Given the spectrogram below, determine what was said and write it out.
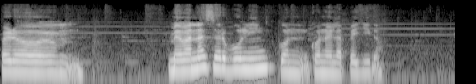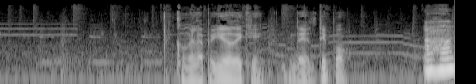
Pero mm, me van a hacer bullying con, con el apellido. ¿Con el apellido de quién? ¿Del tipo? Ajá.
